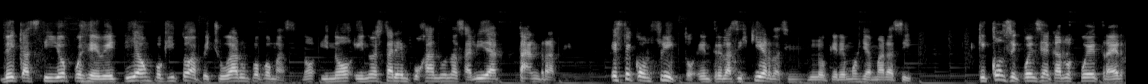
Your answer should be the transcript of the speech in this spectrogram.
De Castillo, pues debería un poquito apechugar un poco más, ¿no? Y no, y no estar empujando una salida tan rápida. Este conflicto entre las izquierdas, si lo queremos llamar así, ¿qué consecuencia, Carlos, puede traer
